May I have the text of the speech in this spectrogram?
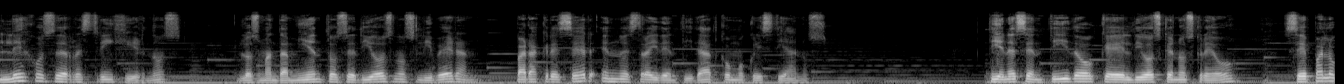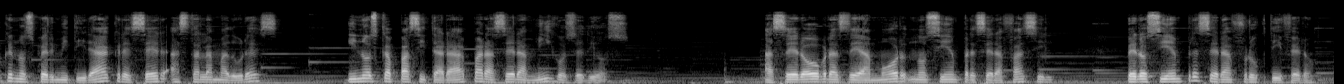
Lejos de restringirnos, los mandamientos de Dios nos liberan para crecer en nuestra identidad como cristianos. Tiene sentido que el Dios que nos creó sepa lo que nos permitirá crecer hasta la madurez y nos capacitará para ser amigos de Dios. Hacer obras de amor no siempre será fácil, pero siempre será fructífero.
